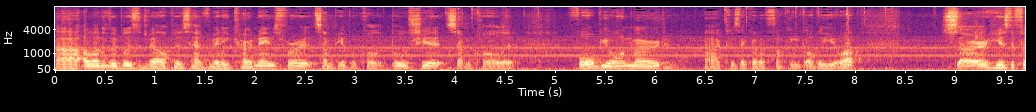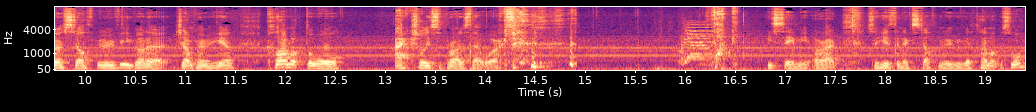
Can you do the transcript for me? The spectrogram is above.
Uh, a lot of the Blizzard developers have many code names for it. Some people call it bullshit. Some call it Vorbjorn mode because they're gonna fucking gobble you up. So here's the first stealth movie. You gotta jump over here, climb up the wall. Actually, surprised that worked. Fuck! He's seen me. All right. So here's the next stealth movie. You gotta climb up this wall.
